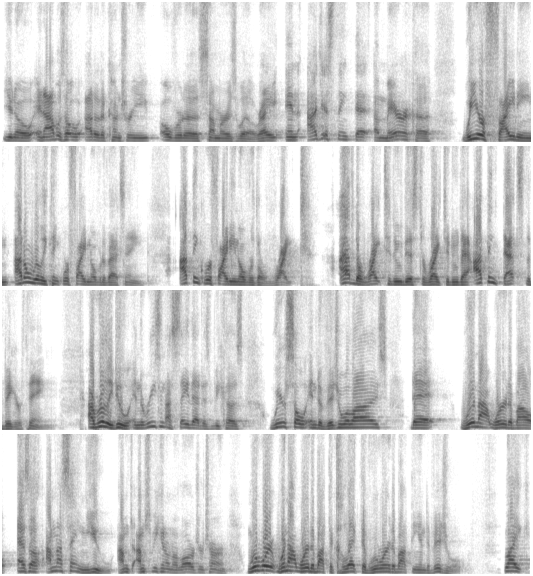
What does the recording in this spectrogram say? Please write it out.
you know, and I was out of the country over the summer as well, right? And I just think that America, we are fighting. I don't really think we're fighting over the vaccine. I think we're fighting over the right. I have the right to do this, the right to do that. I think that's the bigger thing. I really do. And the reason I say that is because we're so individualized that we're not worried about as a i'm not saying you i'm, I'm speaking on a larger term we're, worried, we're not worried about the collective we're worried about the individual like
